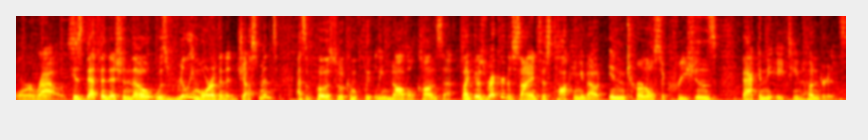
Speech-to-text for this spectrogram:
or arouse. His definition though was really more of an adjustment as opposed to a completely novel concept. Like there's record of scientists talking about internal secretions back in the 1800s.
